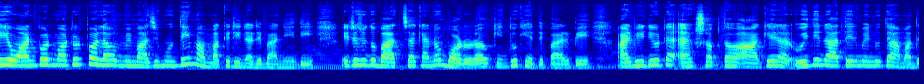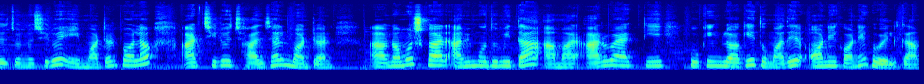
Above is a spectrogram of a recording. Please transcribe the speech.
এই ওয়ান পট মটর পোলাও আমি মাঝে মধ্যেই মাম্মাকে ডিনারে বানিয়ে দিই। এটা শুধু বাচ্চা কেন, বড়রাও কিন্তু খেতে পারবে। আর ভিডিওটা এক সপ্তাহ আগের আর ওই দিন রাতের মেনুতে আমাদের জন্য ছিল এই মটর পোলাও আর ছিল ঝালঝাল ঝাল মটন। নমস্কার, আমি মধুমিতা। আমার আরও একটি কুকিং ব্লগে তোমাদের অনেক অনেক ওয়েলকাম।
